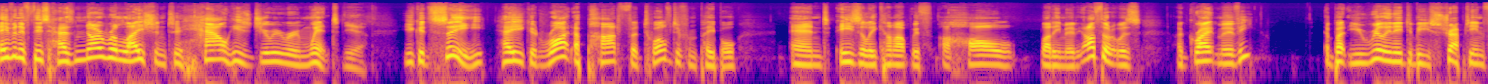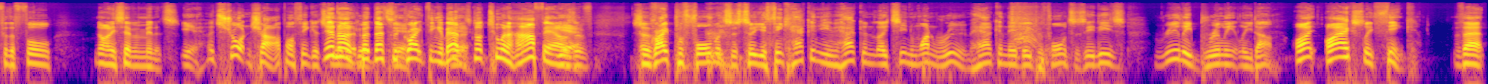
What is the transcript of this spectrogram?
even if this has no relation to how his jury room went, Yeah. you could see how you could write a part for 12 different people and easily come up with a whole bloody movie. I thought it was a great movie, but you really need to be strapped in for the full 97 minutes. Yeah. It's short and sharp. I think it's yeah, no, good. but that's the Yeah. great thing about Yeah. it. It's not two and a half hours Yeah. of. Of- great performances too. You think how can you how can it's in one room? How can there be performances? It is really brilliantly done. I, I actually think that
